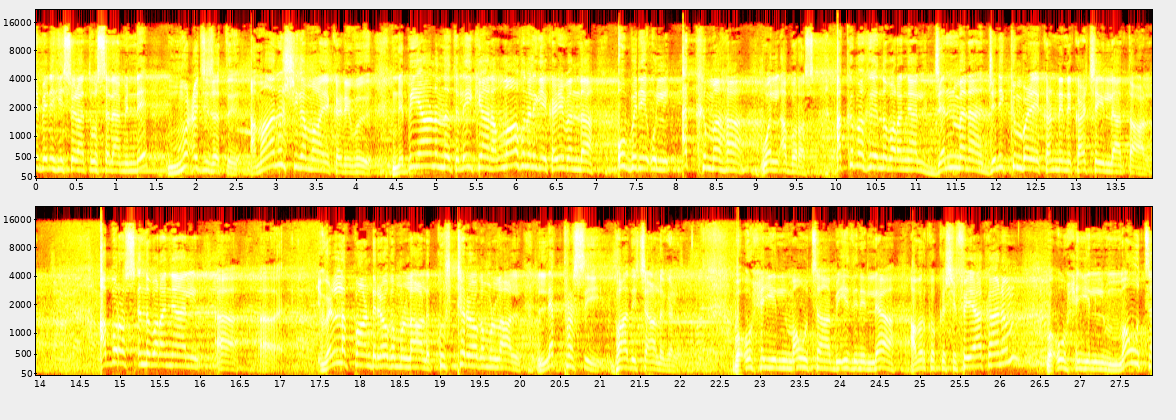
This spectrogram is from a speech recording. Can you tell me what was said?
നബി അലൈഹി സ്വലാത്തു വസ്സലാമിന്റെ മുഅ്ജിസത്ത് അമാനുഷികമായ കഴിവ്. നബിയാണെന്ന് തെളിയിക്കാൻ അള്ളാഹു നൽകിയ കഴിവെന്താ? ഉബരി ഉൽ അഖ്മഹ വൽ അബ്റസ്. അഖ്മഹ് എന്ന് പറഞ്ഞാൽ ജന്മന ജനിക്കുമ്പോഴേ കണ്ണിന് കാഴ്ചയില്ലാത്ത ആൾ. അബ്റസ് എന്ന് പറഞ്ഞാൽ വെള്ളപ്പാണ്ട് രോഗമുള്ള ആൾ കുഷ്ഠരോഗമുള്ള ആൾ ലെപ്രസി ബാധിച്ച ആളുകൾ. അവർക്കൊക്കെ മൗത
